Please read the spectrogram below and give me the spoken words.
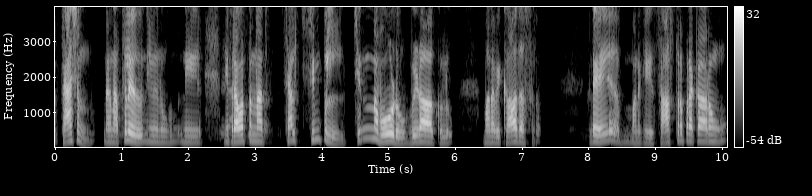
ఫ్యాషన్ నాకు నచ్చలేదు నేను నీ నీ ప్రవర్తన నా చాలా సింపుల్ చిన్న ఓడు విడాకులు మనవి కాదు అసలు అంటే మనకి శాస్త్ర ప్రకారం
